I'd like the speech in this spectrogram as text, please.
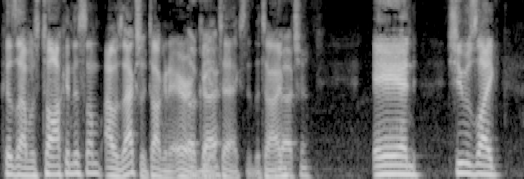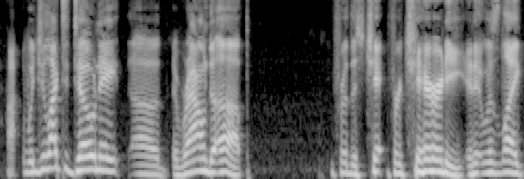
because I was talking to some. I was actually talking to Eric via Okay. text at the time Gotcha. and she was like, "Uh, "Would you like to donate uh, a round up for this cha- for charity?" And it was like,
